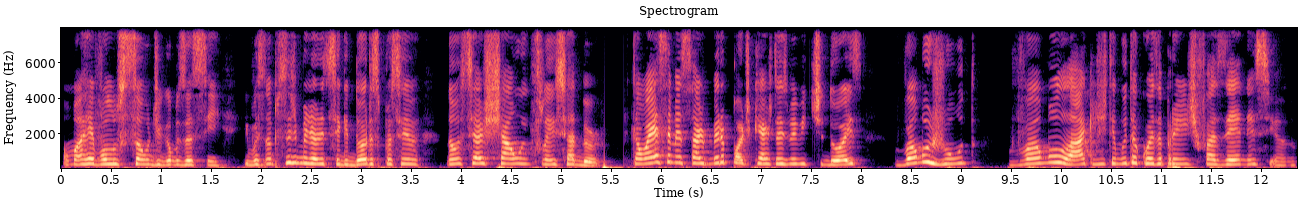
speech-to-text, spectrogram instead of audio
uma revolução, digamos assim. E você não precisa de milhões de seguidores para você não se achar um influenciador. Então essa é a mensagem do primeiro podcast de 2022. Vamos junto, vamos lá, que a gente tem muita coisa pra gente fazer nesse ano.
